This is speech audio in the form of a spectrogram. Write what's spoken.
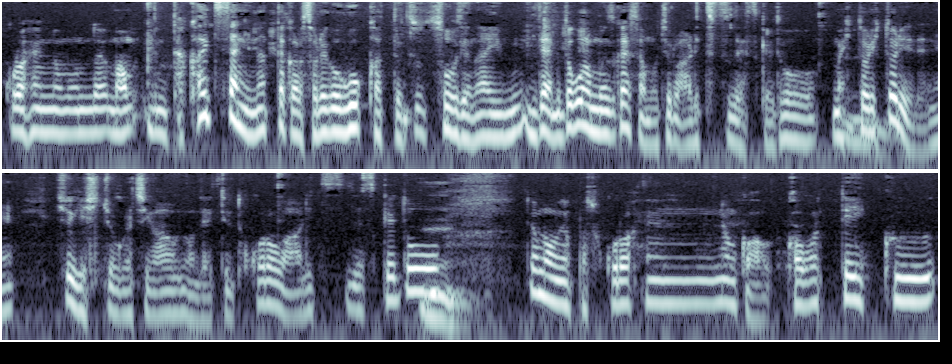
そこら辺の問題、まあ、でも高市さんになったからそれが動くかってそうじゃないみたいなところの難しさはもちろんありつつですけど、まあ一人一人でね、主義主張が違うのでっていうところはありつつですけど、うん。でもやっぱそこら辺なんか変わっていく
